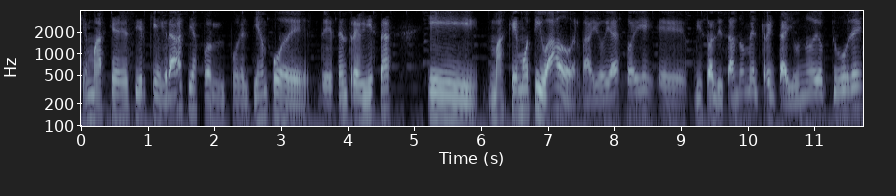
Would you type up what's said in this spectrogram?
¿qué más que decir? Que gracias por, por el tiempo de, de esta entrevista y más que motivado, ¿verdad? Yo ya estoy eh, visualizándome el 31 de octubre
